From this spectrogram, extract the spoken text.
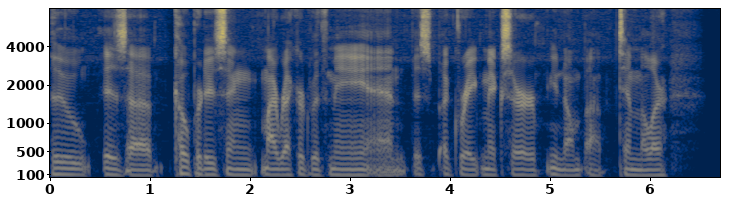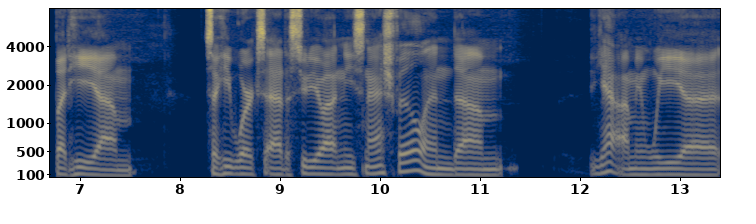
who is uh, co-producing my record with me and is a great mixer. You know, uh, Tim Miller, but he um, so he works at a studio out in East Nashville, and um, yeah, I mean we uh,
